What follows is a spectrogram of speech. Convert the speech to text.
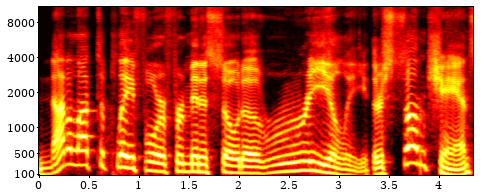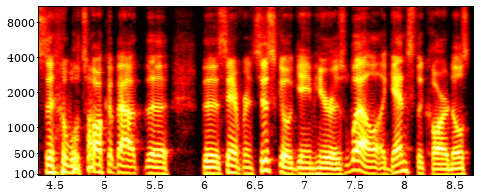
Not a lot to play for for Minnesota, really. There's some chance. We'll talk about the the San Francisco game here as well against the Cardinals.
